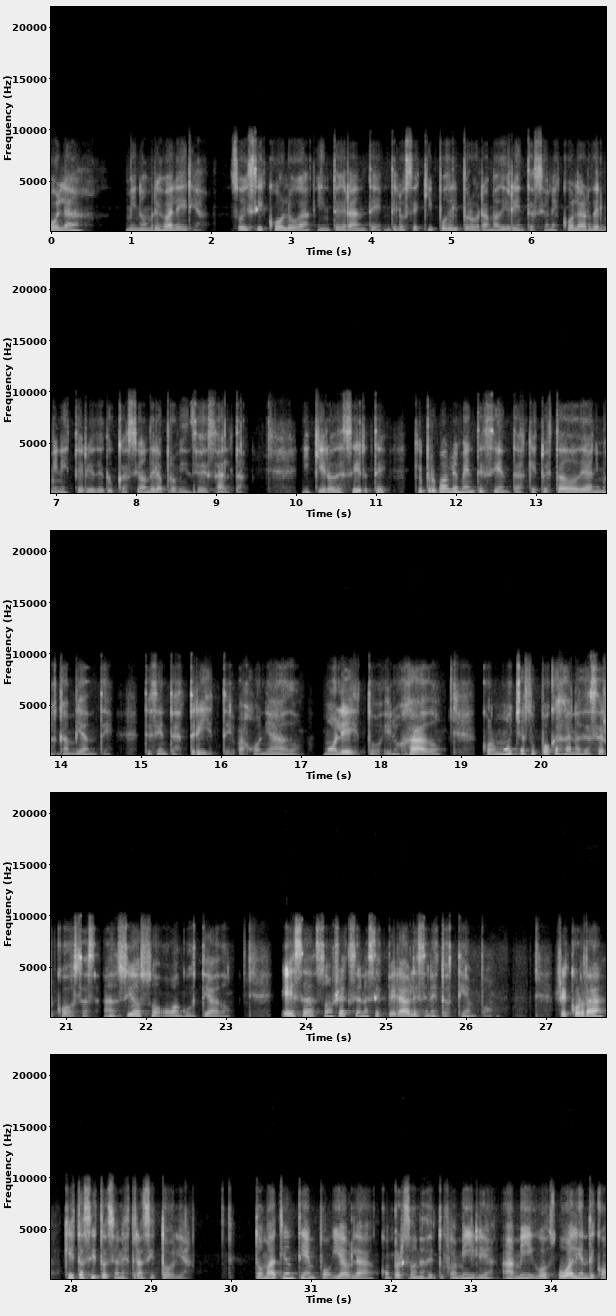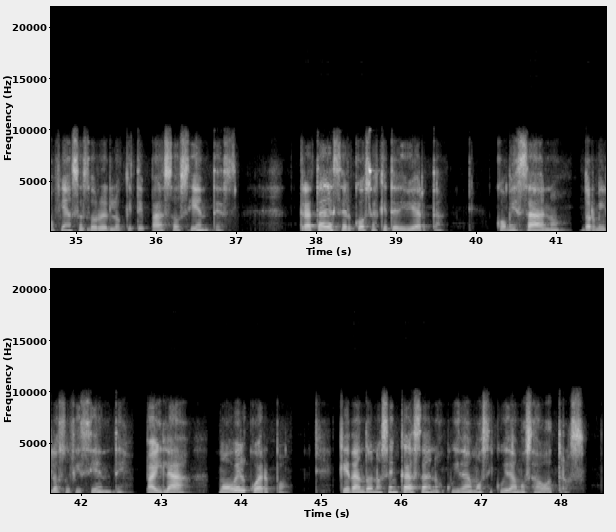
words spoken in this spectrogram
Hola, mi nombre es Valeria. Soy psicóloga integrante de los equipos del programa de orientación escolar del Ministerio de Educación de la provincia de Salta. Y quiero decirte que probablemente sientas que tu estado de ánimo es cambiante. Te sientas triste, bajoneado, molesto, enojado, con muchas o pocas ganas de hacer cosas, ansioso o angustiado. Esas son reacciones esperables en estos tiempos. Recordá que esta situación es transitoria. Tómate un tiempo y habla con personas de tu familia, amigos o alguien de confianza sobre lo que te pasa o sientes. Trata de hacer cosas que te diviertan. Come sano, dormí lo suficiente, bailá, mueve el cuerpo. Quedándonos en casa nos cuidamos y cuidamos a otros.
